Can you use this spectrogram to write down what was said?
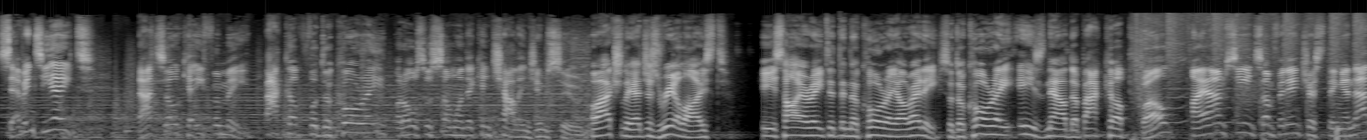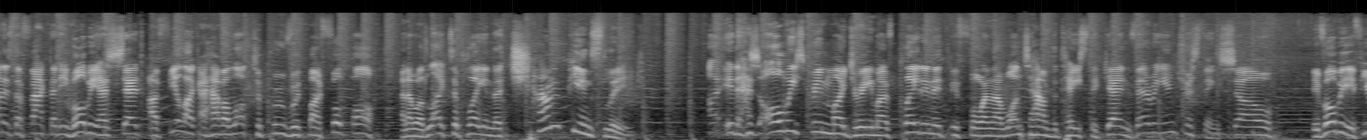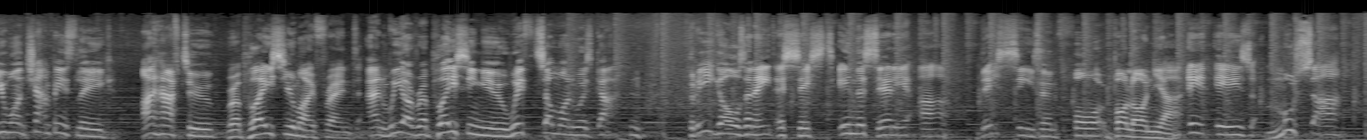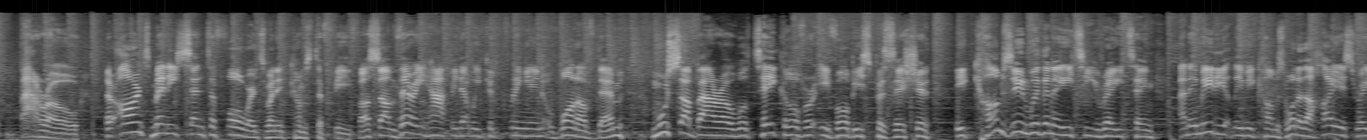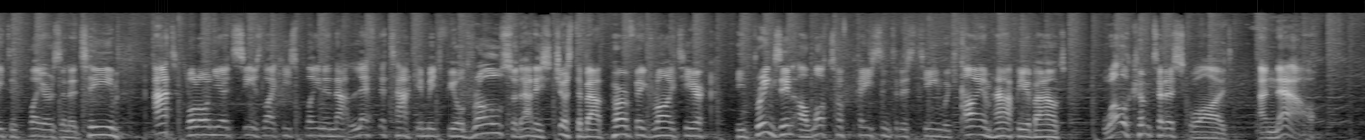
78. That's okay for me. Backup for Doucouré, but also someone that can challenge him soon. Oh, actually, I just realized He's higher rated than Doucouré already. So Doucouré is now the backup. Well, I am seeing something interesting, and that is the fact that Iwobi has said, I feel like I have a lot to prove with my football, and I would like to play in the Champions League. Uh, it has always been my dream. I've played in it before, and I want to have the taste again. Very interesting. So, Iwobi, if you want Champions League, I have to replace you, my friend. And we are replacing you with someone who has gotten three goals and eight assists in the Serie A this season for Bologna. It is Musa Barrow. There aren't many centre forwards when it comes to FIFA, so I'm very happy that we could bring in one of them. Musa Barrow will take over Iwobi's position. He comes in with an 80 rating and immediately becomes one of the highest rated players in a team. At Bologna, it seems like he's playing in that left attacking midfield role, so that is just about perfect right here. He brings in a lot of pace into this team, which I am happy about. Welcome to the squad. And now,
